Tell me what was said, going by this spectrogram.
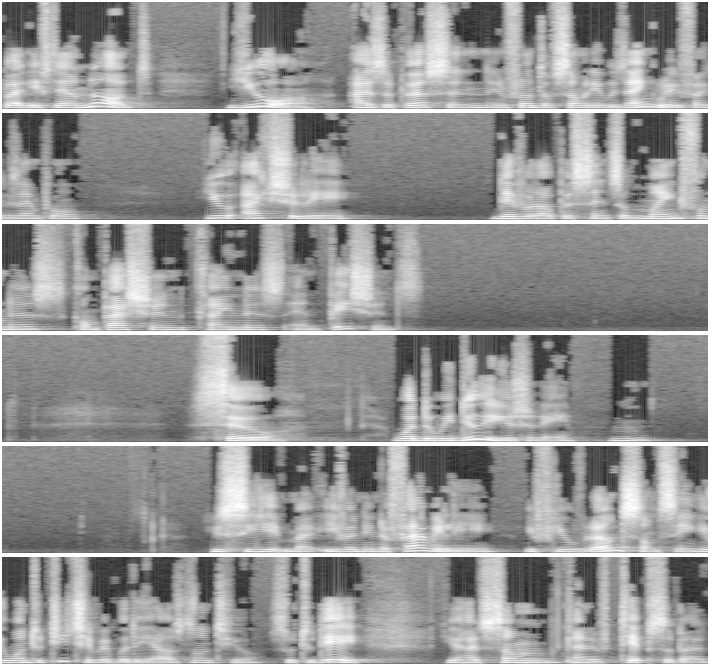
But if they're not, you are, as a person in front of somebody who is angry, for example, you actually develop a sense of mindfulness, compassion, kindness, and patience. So, what do we do usually? Hmm? You see, even in a family, if you've learned something, you want to teach everybody else, don't you? So today, you had some kind of tips about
